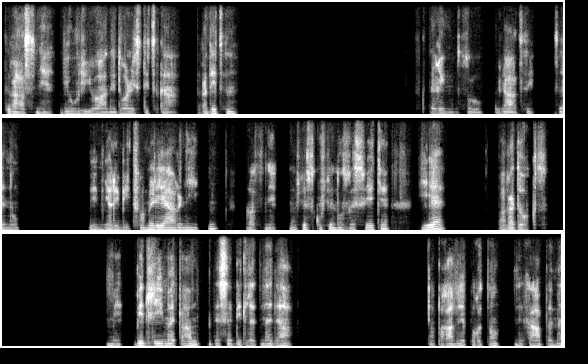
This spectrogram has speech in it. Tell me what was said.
krásně využívá nedualistická tradice, s kterým jsou žáci Zenu, by měli být familiární. Hm? Vlastně naše zkušenost ve světě je paradox. My bydlíme tam, kde se bydlet nedá. A právě proto nechápeme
